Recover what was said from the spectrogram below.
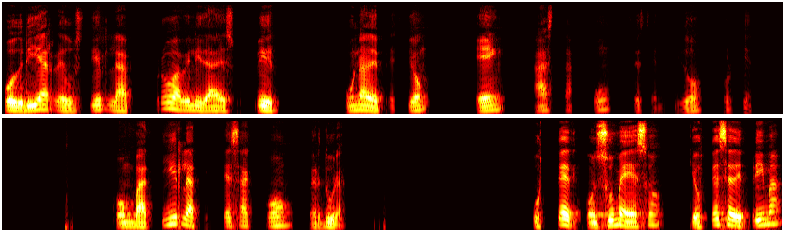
podría reducir la probabilidad de sufrir una depresión en hasta un 62%. Combatir la tristeza con verdura. Usted consume eso, que usted se deprima,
